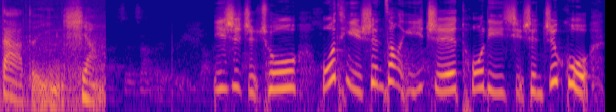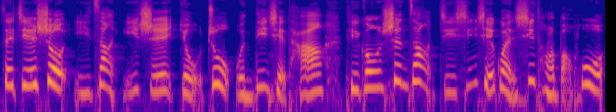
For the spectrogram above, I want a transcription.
大的影像。医师指出，活体肾脏移植脱离洗肾之苦，在接受胰脏移植有助稳定血糖，提供肾脏及心血管系统的保护，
